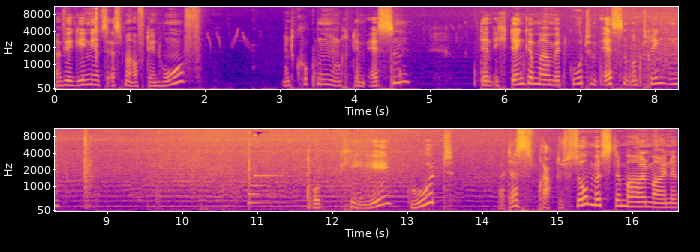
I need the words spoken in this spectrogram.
wir gehen jetzt erstmal auf den Hof und gucken nach dem Essen. Denn ich denke mal, mit gutem Essen und Trinken Okay, gut. Das ist praktisch. So müsste mal meine,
